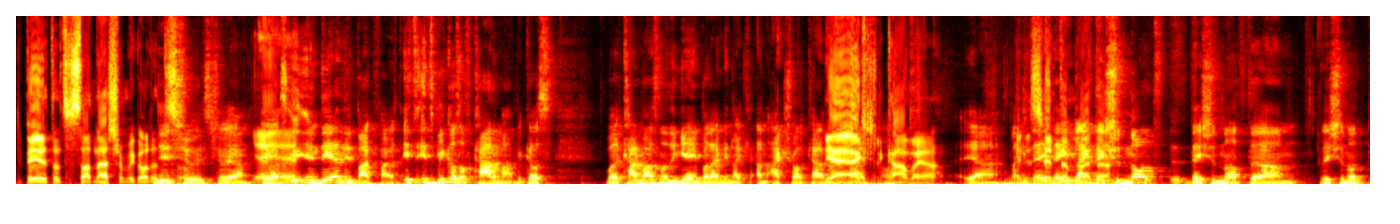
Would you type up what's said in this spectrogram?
you baited them to start Nash and we got it. It's so- true, it's true, yeah. Yeah, It was- yeah, yeah. In the end, it backfired. It's, it's because of karma, because well, karma is not in game, but I mean like an actual karma. Yeah, right, actually, you know? karma, yeah. Yeah, like they, they them like they should not they should not um they should not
